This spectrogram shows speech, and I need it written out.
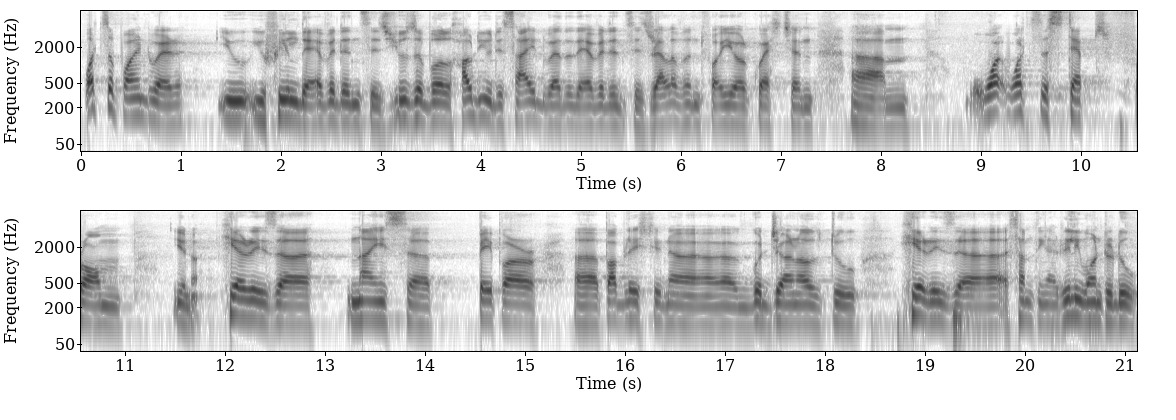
What's the point where you, you feel the evidence is usable? How do you decide whether the evidence is relevant for your question? Um, what, what's the steps from, you know, here is a nice uh, paper uh, published in a good journal to here is uh, something I really want to do.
